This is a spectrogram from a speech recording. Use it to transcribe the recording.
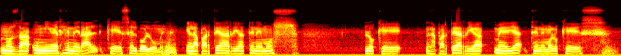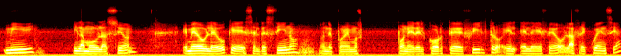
nos da un nivel general que es el volumen. En la parte de arriba tenemos lo que en la parte de arriba media tenemos lo que es MIDI y la modulación. MW que es el destino donde podemos poner el corte de filtro, el LFO, la frecuencia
